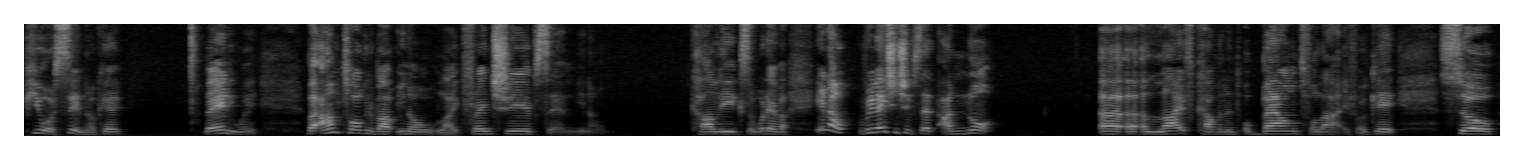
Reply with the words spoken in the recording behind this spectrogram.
pure sin. Okay, but anyway but I'm talking about, you know, like friendships and, you know, colleagues or whatever. You know, relationships that are not a, a life covenant or bound for life, okay? So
